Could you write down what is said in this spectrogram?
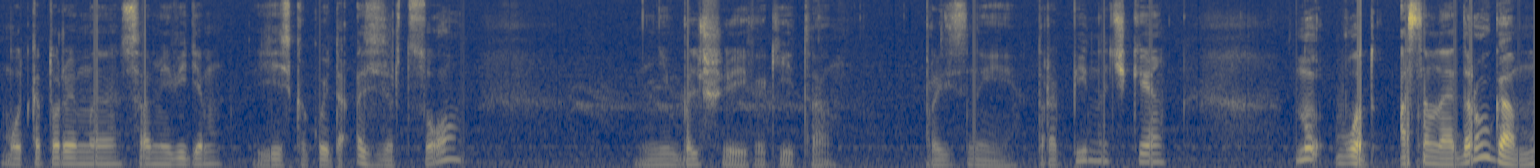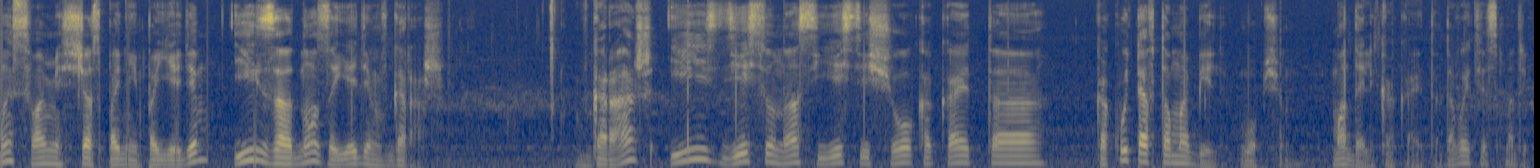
вот которые мы с вами видим. Есть какое-то озерцо. Небольшие какие-то проездные тропиночки. Ну, вот, основная дорога. Мы с вами сейчас по ней поедем. И заодно заедем в гараж. В гараж. И здесь у нас есть еще какая-то какой-то автомобиль, в общем, модель какая-то. Давайте смотреть.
